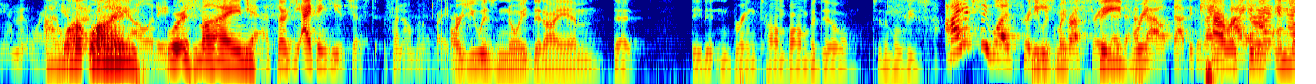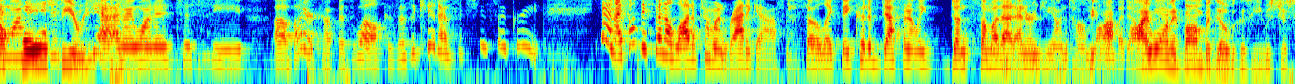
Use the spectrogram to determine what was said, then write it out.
damn it, why I want that be one. reality?" Where's mine? Yeah, so he, I think he's just a phenomenal writer. Are you as annoyed that I am that they didn't bring Tom Bombadil to the movies? I actually was pretty He was my frustrated favorite about that because character I, I, I, in and the whole to see- series. yeah, and I wanted to see uh, Buttercup as well because as a kid I was like, she's so great. Yeah, and I thought they spent a lot of time on Radagast, so like they could have definitely done some of that energy on Tom See, Bombadil. I wanted Bombadil because he was just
